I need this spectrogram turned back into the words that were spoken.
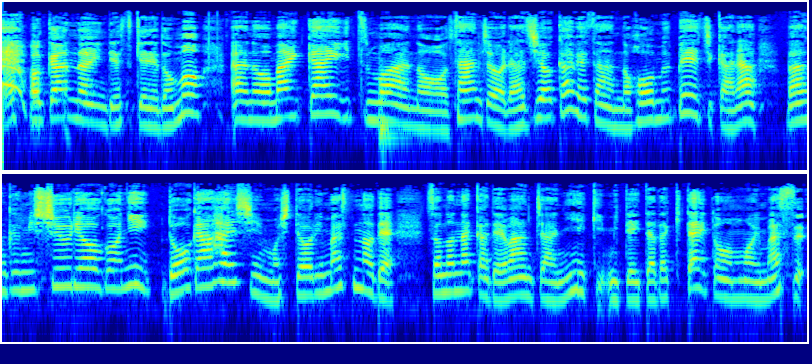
わかんないんですけれども、あの、毎回いつもあの、三条ラジオカフェさんのホームページから番組終了後に動画配信もしておりますので、その中でワンちゃん2匹見ていただきたいと思います。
